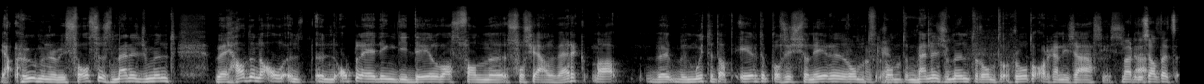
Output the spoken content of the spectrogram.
Ja, Human Resources Management. Wij hadden al een, een opleiding die deel was van uh, sociaal werk, maar we, moeten dat eerder positioneren rond, rond management, rond grote organisaties. Maar dus altijd,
